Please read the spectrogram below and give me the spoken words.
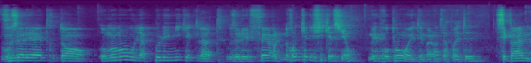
vous allez être dans, au moment où la polémique éclate, vous allez faire une requalification. Mes propos ont été mal interprétés. C'est quand même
